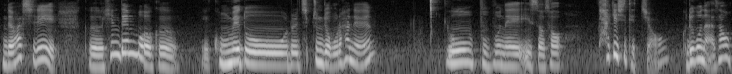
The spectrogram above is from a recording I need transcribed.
근데 확실히 그 힌덴버그 이 공매도를 집중적으로 하는 요 부분에 있어서 타겟이 됐죠. 그리고 나서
